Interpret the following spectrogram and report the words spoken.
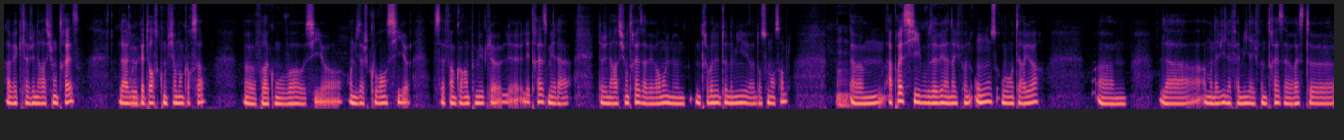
avec la génération 13. Là, le 14 confirme encore ça. Il faudra qu'on voit aussi en usage courant si ça fait encore un peu mieux que les 13, mais la, la, génération 13 avait vraiment une, une très bonne autonomie dans son ensemble. Mmh. après, si vous avez un iPhone 11 ou antérieur, à mon avis, la famille iPhone 13 reste euh,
